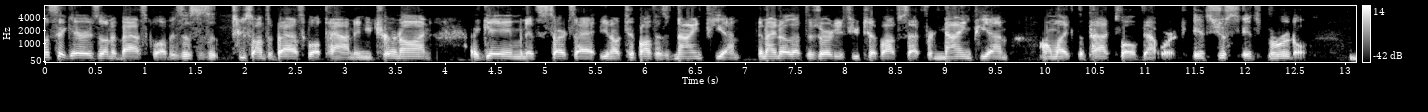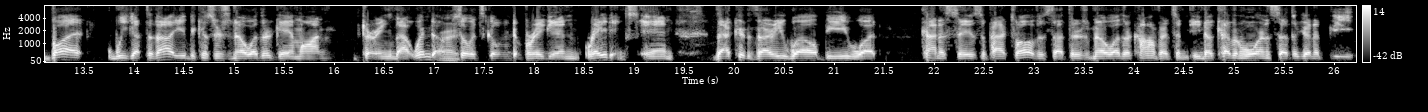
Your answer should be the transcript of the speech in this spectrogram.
let's take Arizona basketball because this is a, Tucson's a basketball town, and you turn on a game and it starts at you know tip off is 9 p.m. and I know that there's already a few tip offs set for 9 p.m. on like the Pac-12 network. It's just it's brutal, but we get the value because there's no other game on during that window, right. so it's going to bring in ratings, and that could very well be what kind of saves the Pac-12 is that there's no other conference. And you know, Kevin Warren said they're going to be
